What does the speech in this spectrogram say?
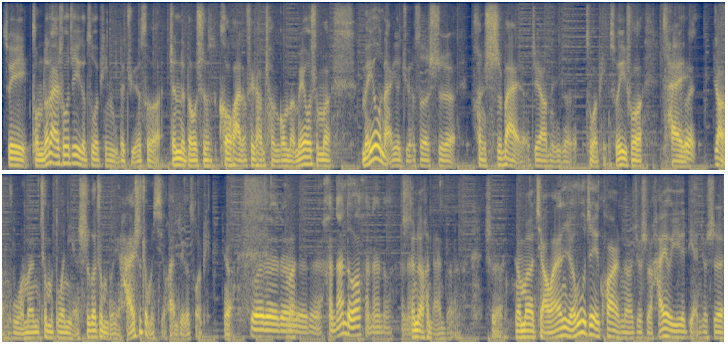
所以总的来说，这个作品里的角色真的都是刻画的非常成功的，没有什么，没有哪一个角色是很失败的这样的一个作品。所以说才让我们这么多年，时隔这么多年，还是这么喜欢这个作品，对吧？对对对对对，很难得，很难得，很难真。的很难得。是，那么讲完人物这一块儿呢，就是还有一个点就是，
